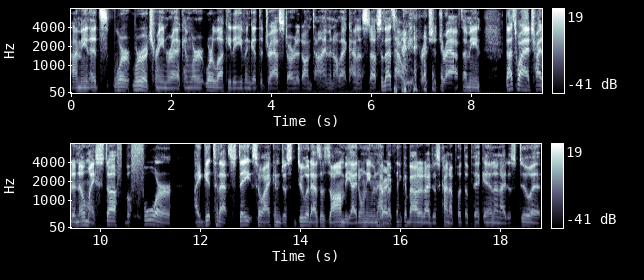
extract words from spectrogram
I mean it's we're we're a train wreck and we're we're lucky to even get the draft started on time and all that kind of stuff. So that's how we approach the draft. I mean, that's why I try to know my stuff before I get to that state so I can just do it as a zombie. I don't even have right. to think about it. I just kind of put the pick in and I just do it.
